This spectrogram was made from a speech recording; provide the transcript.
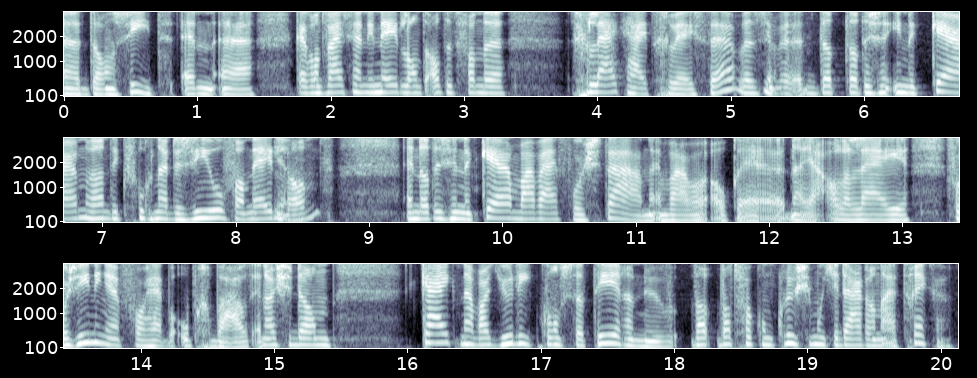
uh, dan ziet. En uh, kijk, want wij zijn in Nederland altijd van de gelijkheid geweest. Hè? We, dat, dat is in de kern, want ik vroeg naar de ziel van Nederland. Ja. En dat is in de kern waar wij voor staan. En waar we ook uh, nou ja, allerlei voorzieningen voor hebben opgebouwd. En als je dan kijkt naar wat jullie constateren nu, wat, wat voor conclusie moet je daar dan uit trekken?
